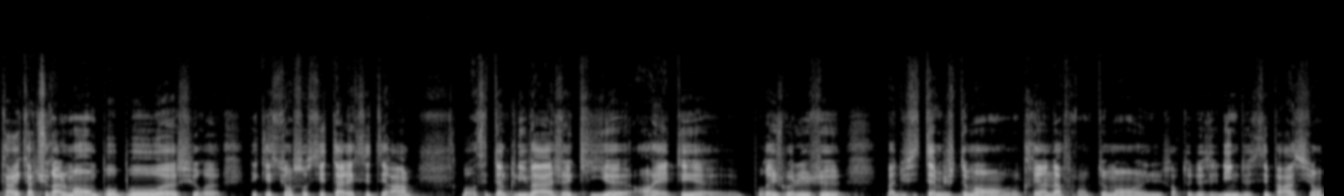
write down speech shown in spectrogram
caricaturalement en bobo sur les questions sociétales, etc. Bon, c'est un clivage qui, en réalité, pourrait jouer le jeu bah, du système, justement, en, créant un affrontement, une sorte de ligne de séparation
